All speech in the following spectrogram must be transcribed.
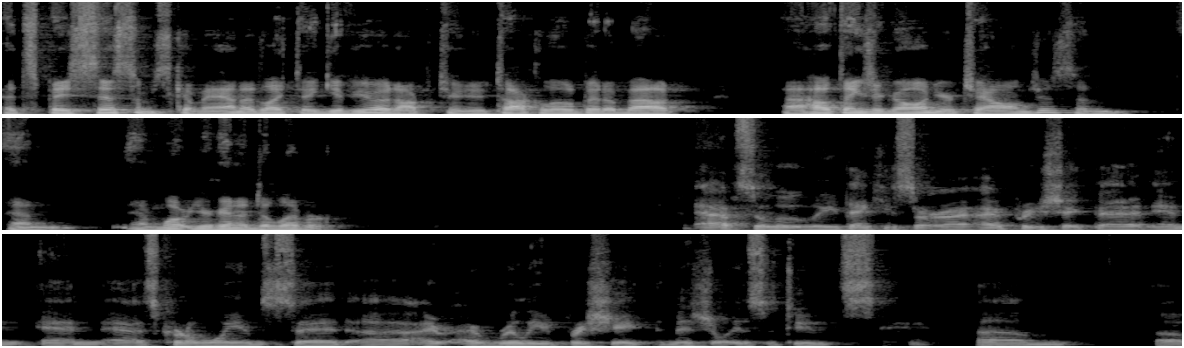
at Space Systems Command. I'd like to give you an opportunity to talk a little bit about uh, how things are going, your challenges, and and and what you're going to deliver. Absolutely, thank you, sir. I, I appreciate that, and and as Colonel Williams said, uh, I, I, really appreciate the Mitchell Institute's um, uh,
